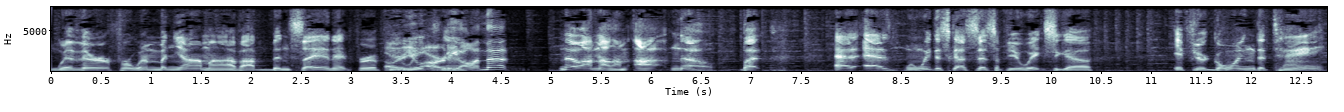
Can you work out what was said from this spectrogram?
Wither for Wembanyama. I've, I've been saying it for a few Are you already now. on that? No, I'm not. I'm, uh, no, but as, as when we discussed this a few weeks ago, if you're going to tank,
